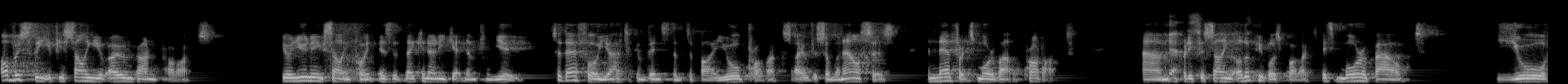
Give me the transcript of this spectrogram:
obviously, if you're selling your own brand products, your unique selling point is that they can only get them from you. So therefore, you have to convince them to buy your products over someone else's, and therefore, it's more about the product. Um, Yes. But if you're selling other people's products, it's more about your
